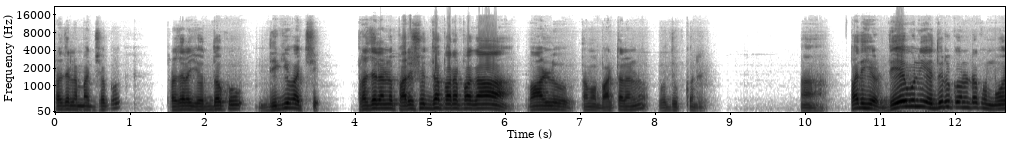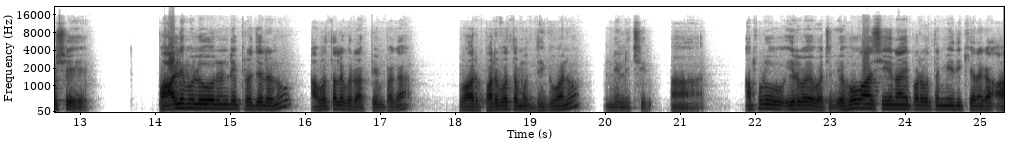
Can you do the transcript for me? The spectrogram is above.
ప్రజల మధ్యకు ప్రజల యుద్ధకు దిగి వచ్చి ప్రజలను పరిశుద్ధపరపగా వాళ్ళు తమ బట్టలను ఉదుక్కొని పదిహేడు. దేవుని ఎదుర్కొనుటకు మోసే పాళెములో నుండి ప్రజలను అవతలకు రప్పింపగా వారు పర్వతము దిగువను నిలిచిరు. అప్పుడు ఇరవై వచ్చిన యహోవా సీనాయి పర్వతం మీదికి అనగా ఆ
